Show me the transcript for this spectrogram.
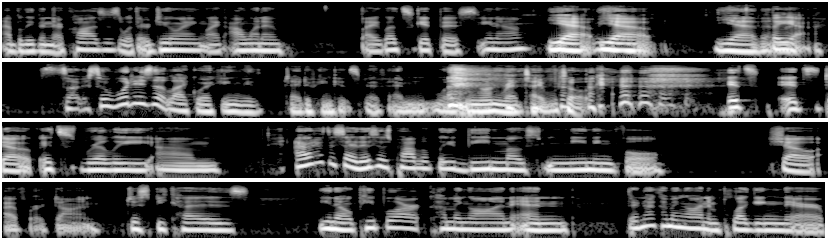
I believe in their causes, what they're doing. Like I want to, like, let's get this, you know? Yeah, yeah. Yeah. that But makes- yeah. So so what is it like working with Jada Pinkett Smith and working on Red Table Talk? it's it's dope. It's really um I would have to say this is probably the most meaningful show I've worked on just because you know, people are coming on and they're not coming on and plugging their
